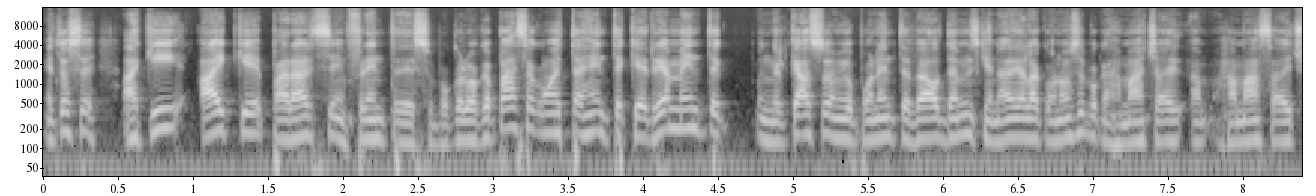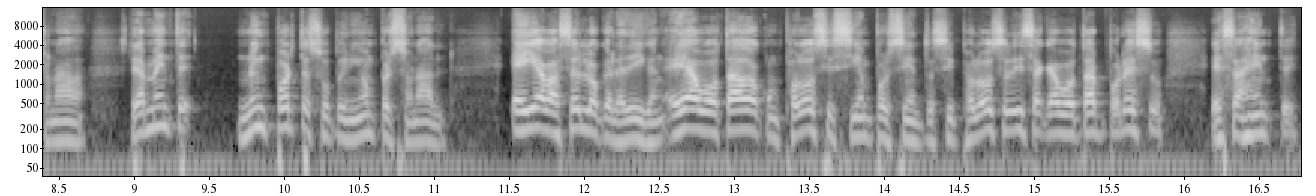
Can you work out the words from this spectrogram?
Entonces, aquí hay que pararse enfrente de eso, porque lo que pasa con esta gente es que realmente, en el caso de mi oponente Val Demings, que nadie la conoce porque jamás, jamás ha hecho nada, realmente no importa su opinión personal. Ella va a hacer lo que le digan. Ella ha votado con Pelosi 100%. Si Pelosi le dice que va a votar por eso, esa gente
